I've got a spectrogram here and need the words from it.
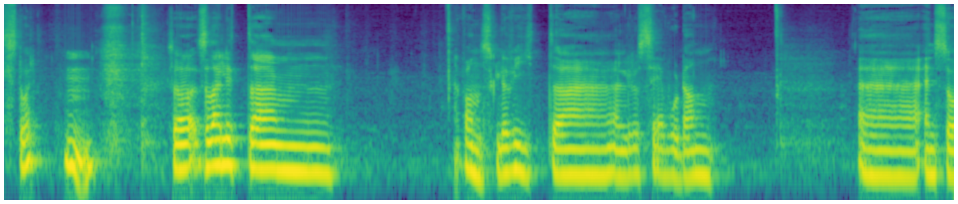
står. Mm. Så, så, det er litt um, vanskelig å vite eller å se hvordan en så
